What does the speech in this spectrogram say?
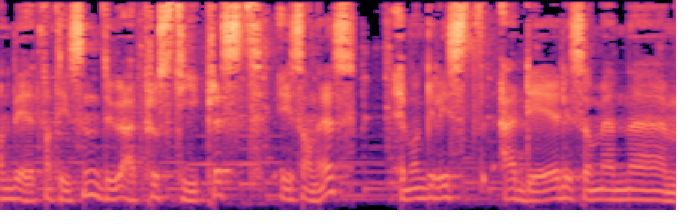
Anne Berit Mathisen, du er prostiprest i Sandnes. Evangelist, er det liksom en eh,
